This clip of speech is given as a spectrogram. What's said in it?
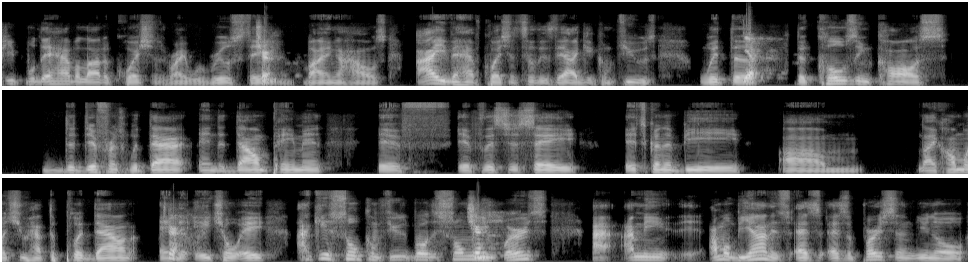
People they have a lot of questions, right, with real estate, sure. buying a house. I even have questions to this day. I get confused with the yep. the closing costs, the difference with that and the down payment. If if let's just say it's gonna be um like how much you have to put down and sure. the HOA. I get so confused, bro. There's so sure. many words. I I mean, I'm gonna be honest, as as a person, you know,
